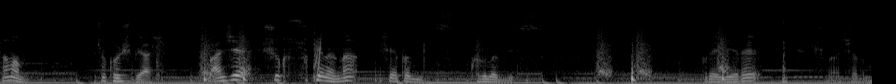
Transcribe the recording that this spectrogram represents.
Tamam. Çok hoş bir yer. Bence şu su kenarına şey yapabiliriz. Kurulabiliriz. Buraya bir yere şunu açalım.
